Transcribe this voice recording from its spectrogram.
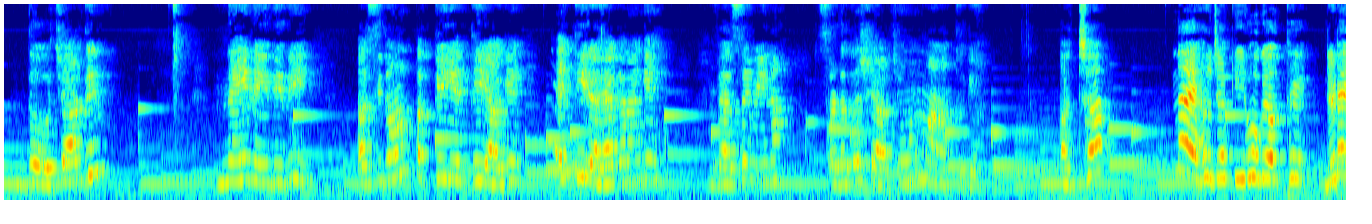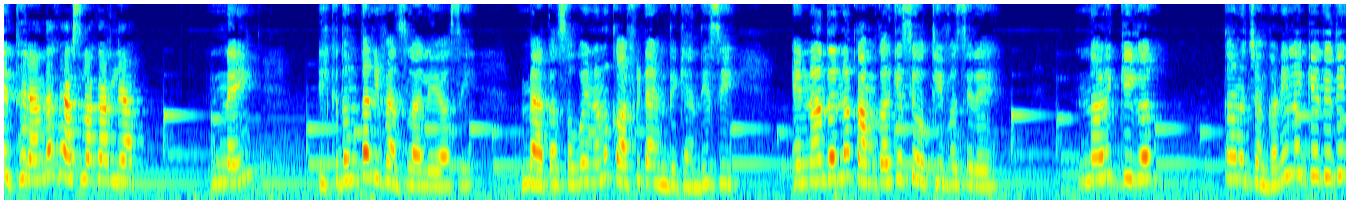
ਦੋ ਚਾਰ ਦਿਨ? ਨਹੀਂ ਨਹੀਂ ਦੀਦੀ ਅਸੀਂ ਤਾਂ ਹੁਣ ਪੱਕੇ ਹੀ ਇੱਥੇ ਆ ਗਏ। ਇੱਥੇ ਹੀ ਰਹਿਆ ਕਰਾਂਗੇ। ਵੈਸੇ ਵੀ ਨਾ ਸਾਡਾ ਤਾਂ ਸ਼ਹਿਰ 'ਚ ਹੁਣ ਮਨ ਅੱਕ ਗਿਆ। ਅੱਛਾ? ਨਾ ਇਹੋ ਜਿਹਾ ਕੀ ਹੋ ਗਿਆ ਉੱਥੇ? ਜਿਹੜਾ ਇੱਥੇ ਰਹਿਣ ਦਾ ਫੈਸਲਾ ਕਰ ਲਿਆ। ਨਹੀਂ ਇੱਕਦਮ ਤਾਂ ਨਹੀਂ ਫੈਸਲਾ ਲਿਆ ਸੀ। ਮੈਂ ਤਾਂ ਸਗੋਂ ਇਹਨਾਂ ਨੂੰ ਕਾਫੀ ਟਾਈਮ ਦੀ ਕਹਿੰਦੀ ਸੀ। ਇਹਨਾਂ ਦਾ ਨਾ ਕੰਮ ਕਰਕੇ ਅਸੀਂ ਉੱਥੇ ਹੀ ਫਸੇ ਰਹੇ। ਨਾਲੇ ਕੀ ਗੱਲ? ਤੁਹਾਨੂੰ ਚੰਗਾ ਨਹੀਂ ਲੱਗਿਆ ਦੀਦੀ?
